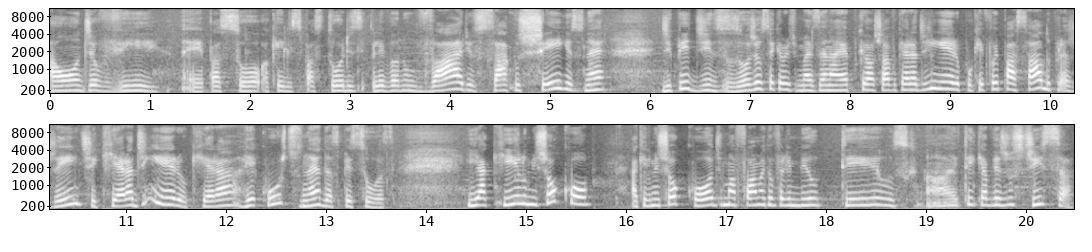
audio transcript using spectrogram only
aonde eu vi é, passou aqueles pastores levando vários sacos cheios, né, de pedidos. Hoje eu sei que é mas na época eu achava que era dinheiro, porque foi passado para gente que era dinheiro, que era recursos, né, das pessoas. E aquilo me chocou. Aquilo me chocou de uma forma que eu falei, meu Deus, ai, tem que haver justiça,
